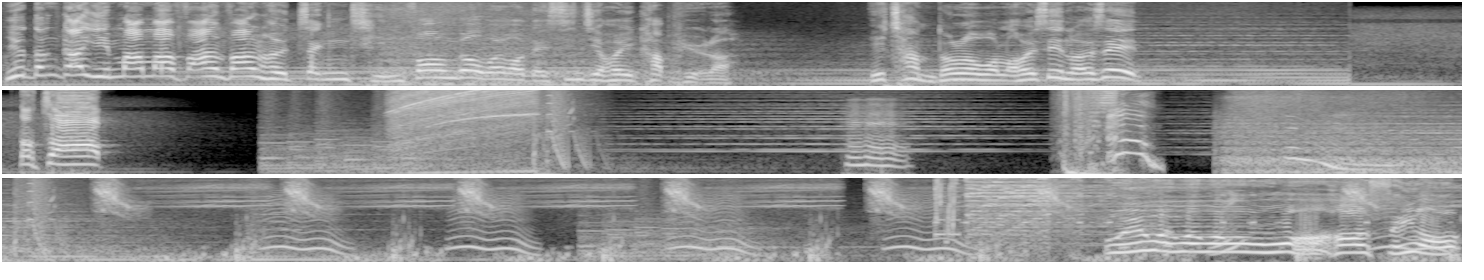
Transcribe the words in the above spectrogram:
要等家燕媽媽翻翻去正前方嗰位，我哋先至可以吸血啦。咦，差唔多啦，落去先，落去先。得閘。喂喂喂喂喂！哇嚇死我！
